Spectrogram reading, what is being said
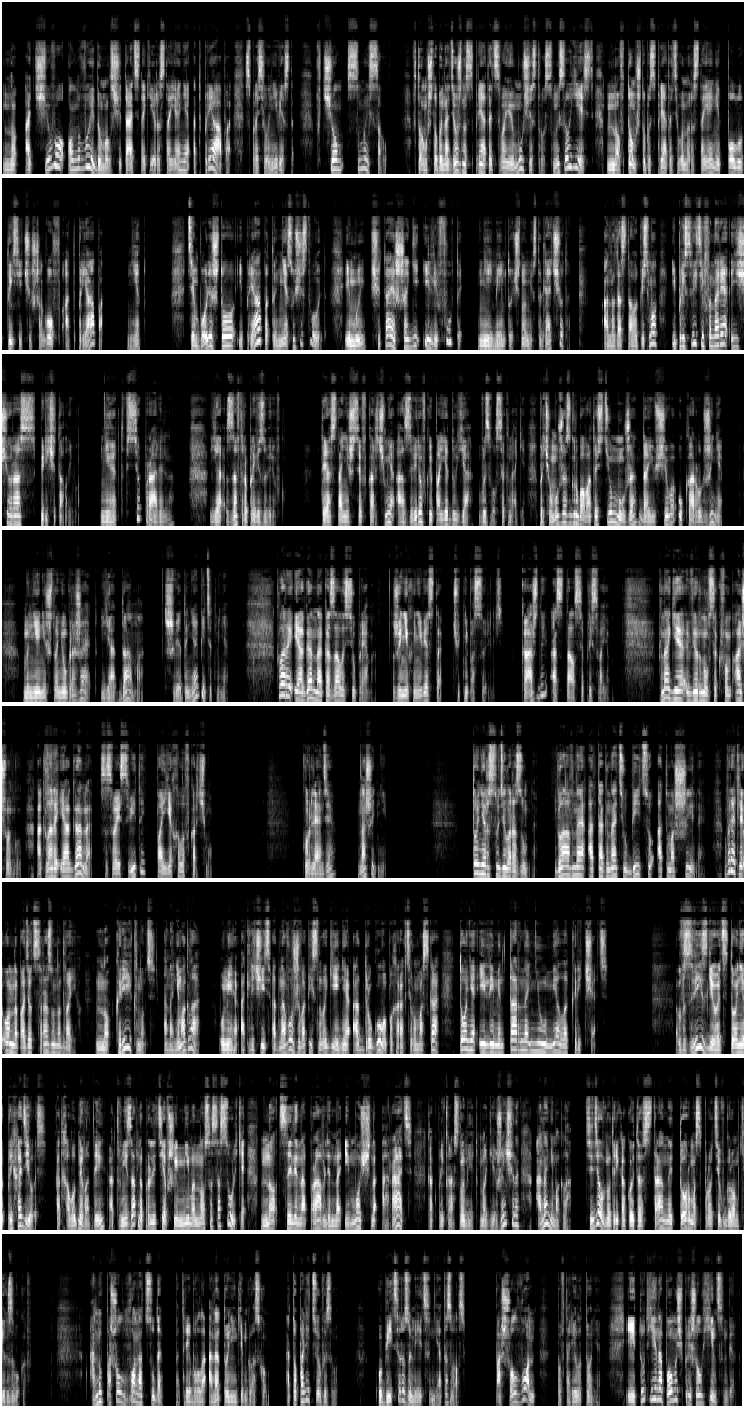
«Но отчего он выдумал считать такие расстояния от Приапа?» — спросила невеста. «В чем смысл?» В том, чтобы надежно спрятать свое имущество, смысл есть, но в том, чтобы спрятать его на расстоянии полутысячи шагов от Приапа, нет. Тем более, что и Приапа-то не существует, и мы, считая шаги или футы, не имеем точного места для отсчета. Она достала письмо и при свете фонаря еще раз перечитала его. Нет, все правильно. Я завтра привезу веревку. «Ты останешься в корчме, а за веревкой поеду я», — вызвался Кнаги, причем уже с грубоватостью мужа, дающего укорот жене. «Мне ничто не угрожает, я дама, шведы не обидят меня». Клара и Аганна оказалась упряма. Жених и невеста чуть не поссорились. Каждый остался при своем. Кнагия вернулся к фон Альшвангу, а Клара и Аганна со своей свитой поехала в корчму. Курляндия. Наши дни. Тони рассудила разумно. Главное — отогнать убийцу от машины. Вряд ли он нападет сразу на двоих. Но крикнуть она не могла. Умея отличить одного живописного гения от другого по характеру мазка, Тоня элементарно не умела кричать. Взвизгивать Тоне приходилось. От холодной воды, от внезапно пролетевшей мимо носа сосульки, но целенаправленно и мощно орать, как прекрасно умеют многие женщины, она не могла. Сидел внутри какой-то странный тормоз против громких звуков. «А ну, пошел вон отсюда!» — потребовала она тоненьким голоском. «А то полицию вызову». Убийца, разумеется, не отозвался. «Пошел вон!» — повторила Тоня. И тут ей на помощь пришел Хинценберг.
